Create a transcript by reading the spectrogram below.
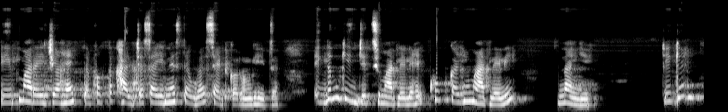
टीप मारायची आहे. तर फक्त खालच्या साईडनेच तेवढं सेट करून घ्यायचं. एकदम किंचितची मारलेली आहे. खूप काही मारलेली नाहीये. ठीक आहे?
